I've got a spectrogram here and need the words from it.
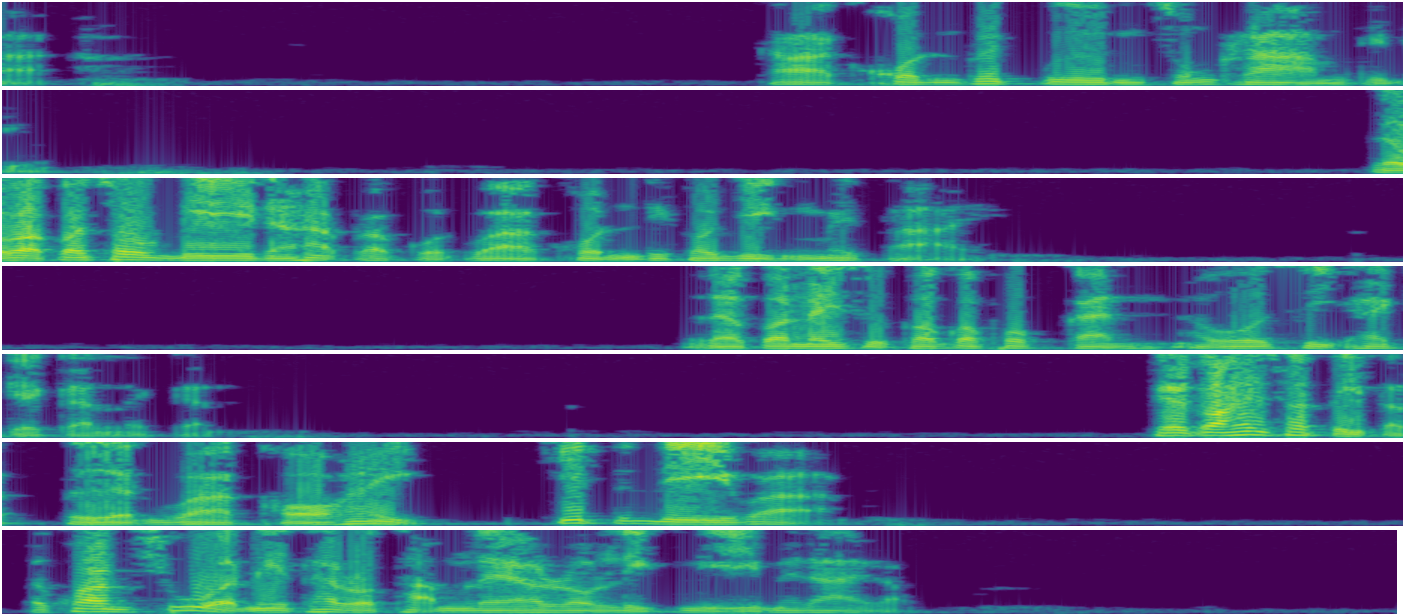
ฆ่าคนด้วยปืนสงครามทีเดียว แต่ว่าก็โชคดีนะฮะปรากฏว่าคนที่เขายิงไม่ตาย แล้วก็ในสุดเขาก็พบกันเอาโอสิให้แก่กันและกันแกก็ให้สติตักเตือนว่าขอให้คิดดีว่าแต่ความชั่วนี่ถ้าเราทำแล้วเราหลีกหนีไม่ได้หรอก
